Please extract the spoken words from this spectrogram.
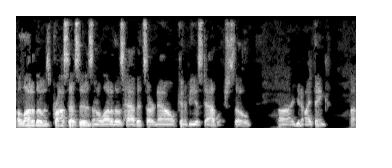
a lot of those processes and a lot of those habits are now going to be established. So, uh, you know, I think uh,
